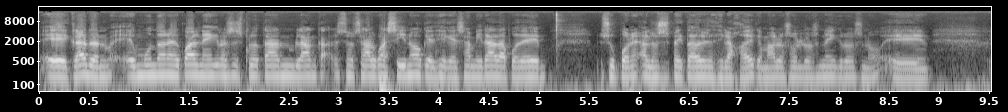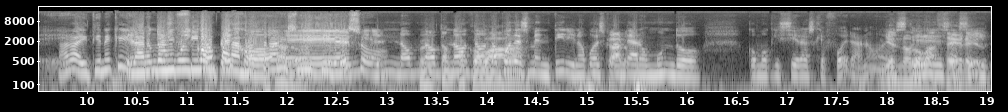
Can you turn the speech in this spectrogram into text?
eh, claro, en, en un mundo en el cual negros explotan blancas, o sea, algo así, ¿no? Que dice que esa mirada puede suponer a los espectadores decirle, joder, qué malos son los negros, ¿no? Eh, Claro, ahí tiene que el hilar mundo muy es muy fino complejo. para no transmitir eh, eso. eh, no, no, no, no, puedes mentir y no puedes Claro. plantear un mundo como quisieras que fuera, ¿no? Y él Es no que lo va a hacer, él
